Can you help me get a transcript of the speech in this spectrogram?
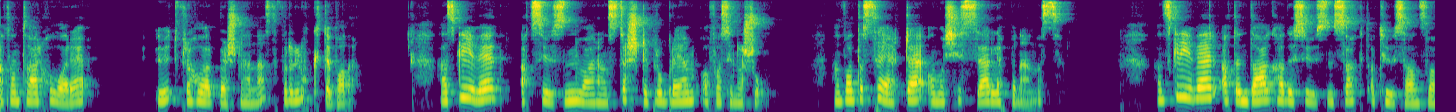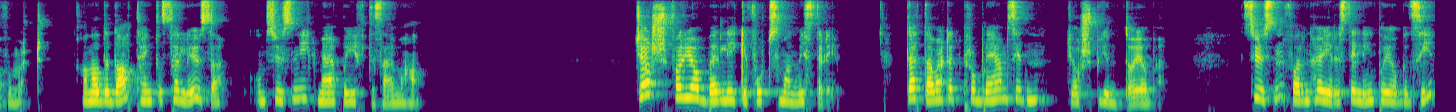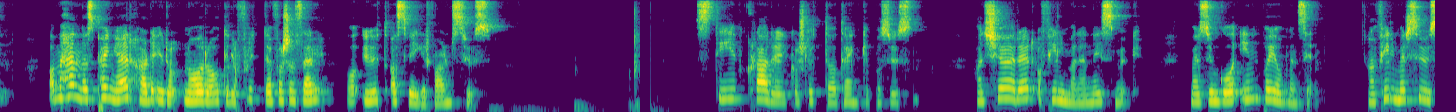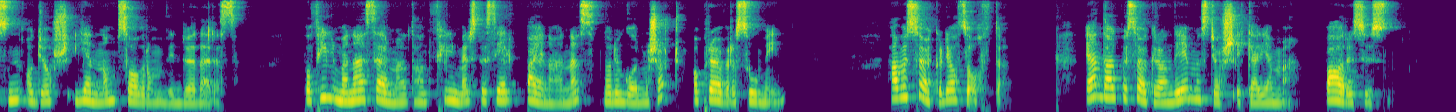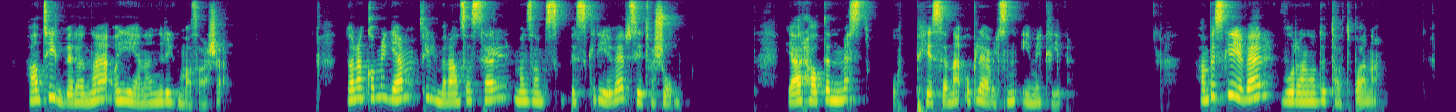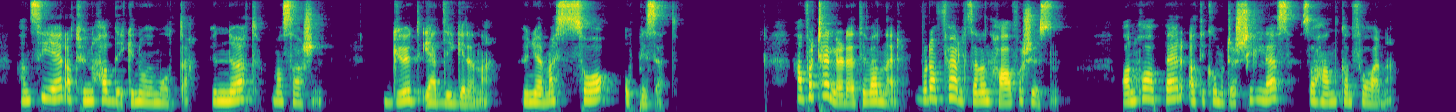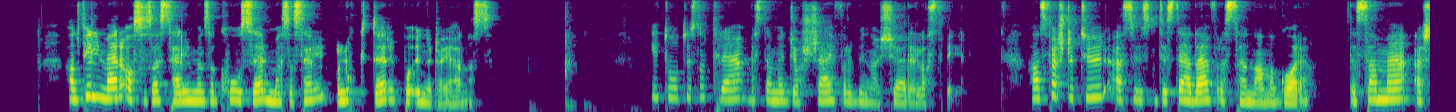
at han tar håret ut fra hårbørsten hennes for å lukte på det. Han skriver at Susan var hans største problem og fascinasjon. Han fantaserte om å kysse leppene hennes. Han skriver at en dag hadde Susan sagt at huset hans var for mørkt. Han hadde da tenkt å selge huset, om Susan gikk med på å gifte seg med han. Josh får jobber like fort som han mister de. Dette har vært et problem siden Josh begynte å jobbe. Susan får en høyere stilling på jobben sin, og med hennes penger har de nå råd til å flytte for seg selv og ut av svigerfarens hus. Steve klarer ikke å slutte å tenke på Susan. Han kjører og filmer henne i smug, mens hun går inn på jobben sin. Han filmer Susan og Josh gjennom soveromvinduet deres. På filmene ser man at han filmer spesielt beina hennes når hun går med skjørt, og prøver å zoome inn. Han besøker de også ofte, en dag besøker han de mens Josh ikke er hjemme, bare Susan. Han tilbyr henne å gi henne en ryggmassasje. Når han kommer hjem, filmer han seg selv mens han beskriver situasjonen. Jeg har hatt den mest opphissende opplevelsen i mitt liv. Han beskriver hvor han hadde tatt på henne. Han sier at hun hadde ikke noe imot det, hun nøt massasjen. Gud, jeg digger henne, hun gjør meg så opphisset. Han forteller det til venner, hvordan følelser han har for Susan og han håper at de kommer til å skilles så han kan få henne. Han filmer også seg selv mens han koser med seg selv og lukter på undertøyet hennes. I 2003 bestemmer Josh seg for å begynne å kjøre lastebil. Hans første tur er Susan til stede for å sende han av gårde. Det samme er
